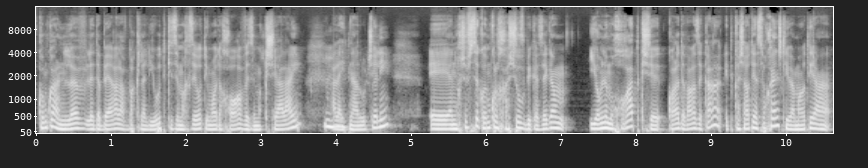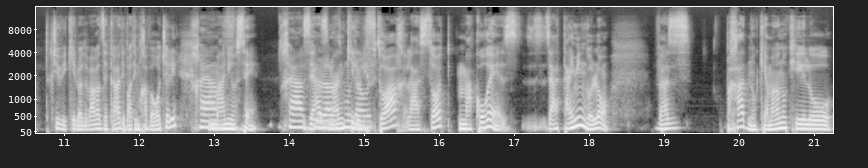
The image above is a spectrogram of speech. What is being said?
קודם כל אני לא אוהב לדבר עליו בכלליות, כי זה מחזיר אותי מאוד אחורה וזה מקשה עליי, על ההתנהלות שלי. אה, אני חושב שזה קודם כל חשוב, בגלל זה גם יום למחרת, כשכל הדבר הזה קרה, התקשרתי לסוכן שלי ואמרתי לה, תקשיבי, כאילו הדבר הזה קרה, דיברתי עם חברות שלי, חייב. מה אני עושה? חייב זה כאילו הזמן כאילו מודעות. לפתוח, לעשות, מה קורה? זה- זה הטיימינג או לא? ואז פחדנו, כי אמרנו כאילו,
